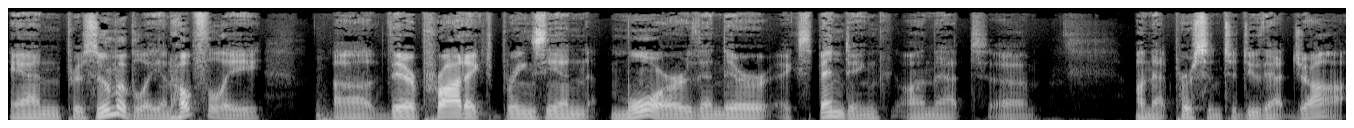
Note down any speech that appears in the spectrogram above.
and presumably and hopefully uh, their product brings in more than they're expending on that uh, on that person to do that job.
